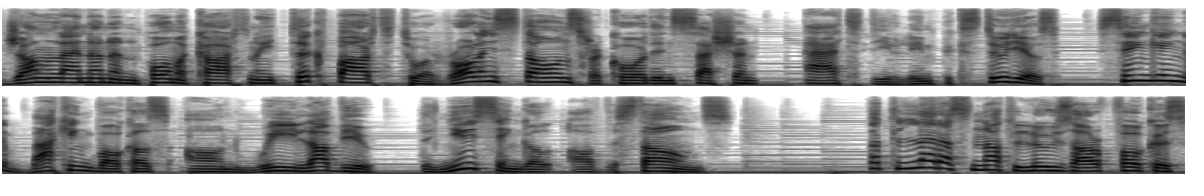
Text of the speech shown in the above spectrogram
John Lennon and Paul McCartney took part to a Rolling Stones recording session at the Olympic Studios, singing backing vocals on We Love You, the new single of the Stones. But let us not lose our focus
